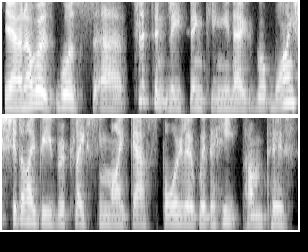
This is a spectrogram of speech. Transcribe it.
Yeah, and I was was uh, flippantly thinking, you know, why should I be replacing my gas boiler with a heat pump if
